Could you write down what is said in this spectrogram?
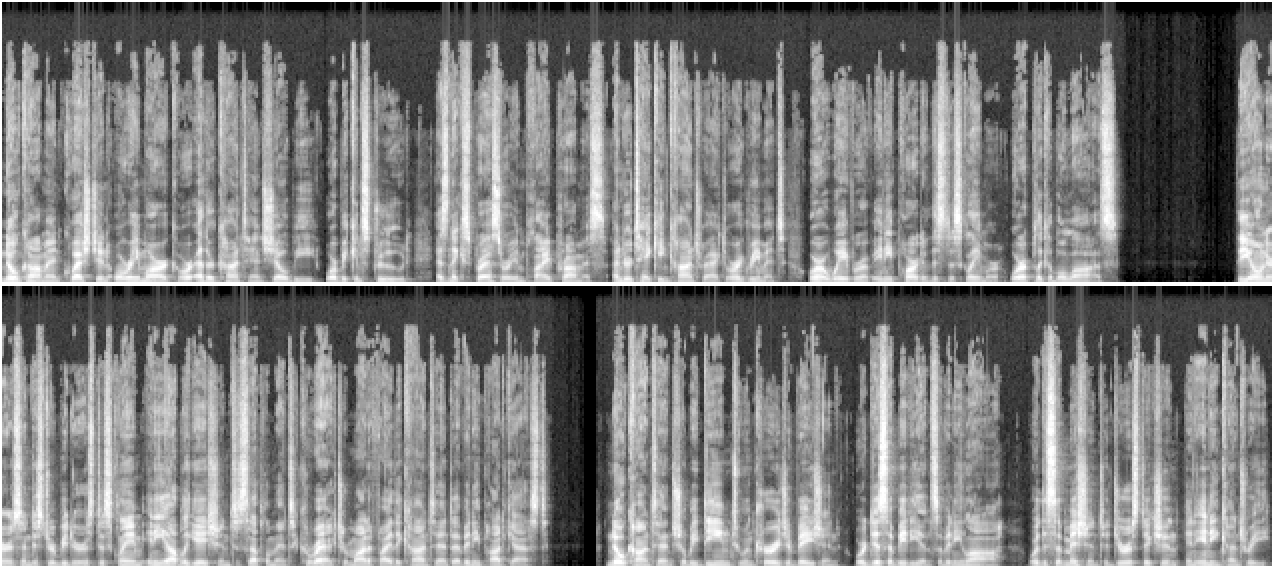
No comment, question, or remark or other content shall be or be construed as an express or implied promise, undertaking, contract, or agreement, or a waiver of any part of this disclaimer or applicable laws. The owners and distributors disclaim any obligation to supplement, correct, or modify the content of any podcast. No content shall be deemed to encourage evasion or disobedience of any law, or the submission to jurisdiction in any country.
